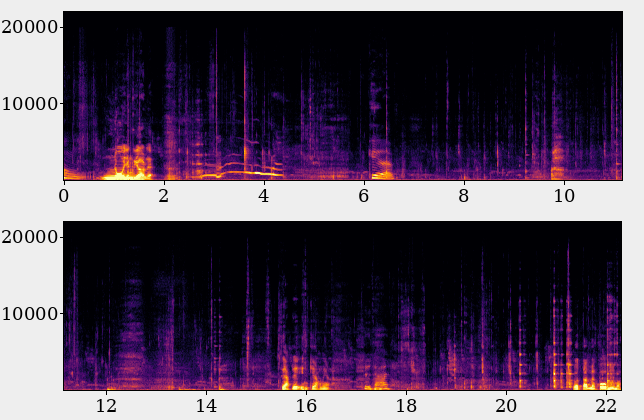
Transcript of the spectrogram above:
มโนอย่างเดียวแหละเก็บแซ่บได้เอ็นแก้วเนี่ยชื่อท้ายรถตัดแมคโครมีบ่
